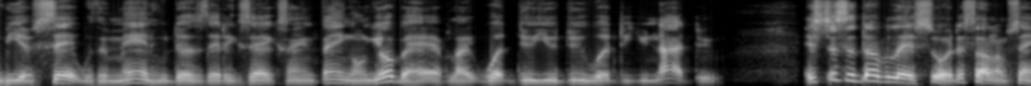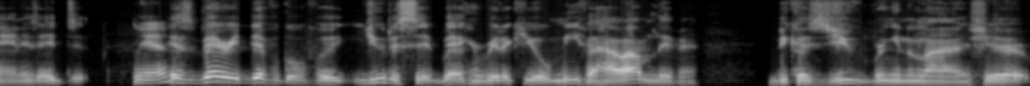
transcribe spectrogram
be upset with a man who does that exact same thing on your behalf. Like, what do you do? What do you not do? It's just a double edged sword. That's all I'm saying. It's, it, Yeah. it's very difficult for you to sit back and ridicule me for how I'm living because you bring in the lion's share.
